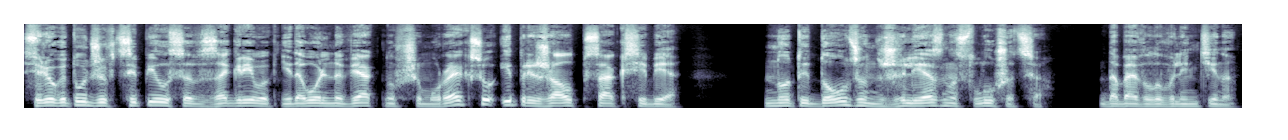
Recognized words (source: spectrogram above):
Серега тут же вцепился в загривок недовольно вякнувшему Рексу и прижал пса к себе. «Но ты должен железно слушаться», — добавила Валентина.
